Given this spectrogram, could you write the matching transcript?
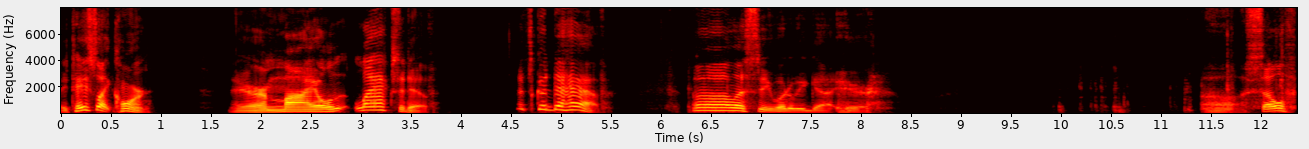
They taste like corn. They're mild laxative. It's good to have. Uh, let's see, what do we got here? Uh, self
